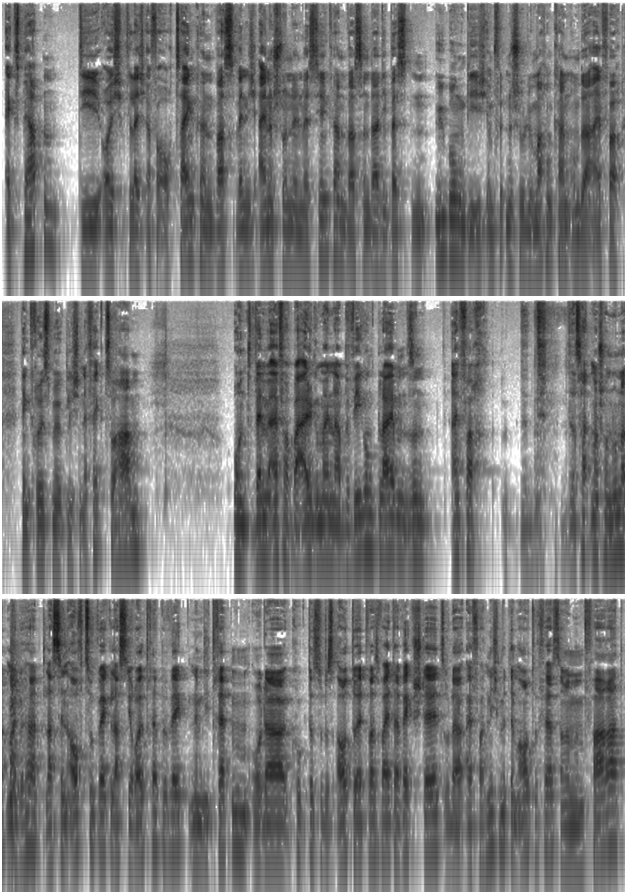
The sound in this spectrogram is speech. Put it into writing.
Experten, die euch vielleicht einfach auch zeigen können, was, wenn ich eine Stunde investieren kann, was sind da die besten Übungen, die ich im Fitnessstudio machen kann, um da einfach den größtmöglichen Effekt zu haben. Und wenn wir einfach bei allgemeiner Bewegung bleiben, sind einfach, das hat man schon hundertmal gehört, lass den Aufzug weg, lass die Rolltreppe weg, nimm die Treppen oder guck, dass du das Auto etwas weiter wegstellst oder einfach nicht mit dem Auto fährst, sondern mit dem Fahrrad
